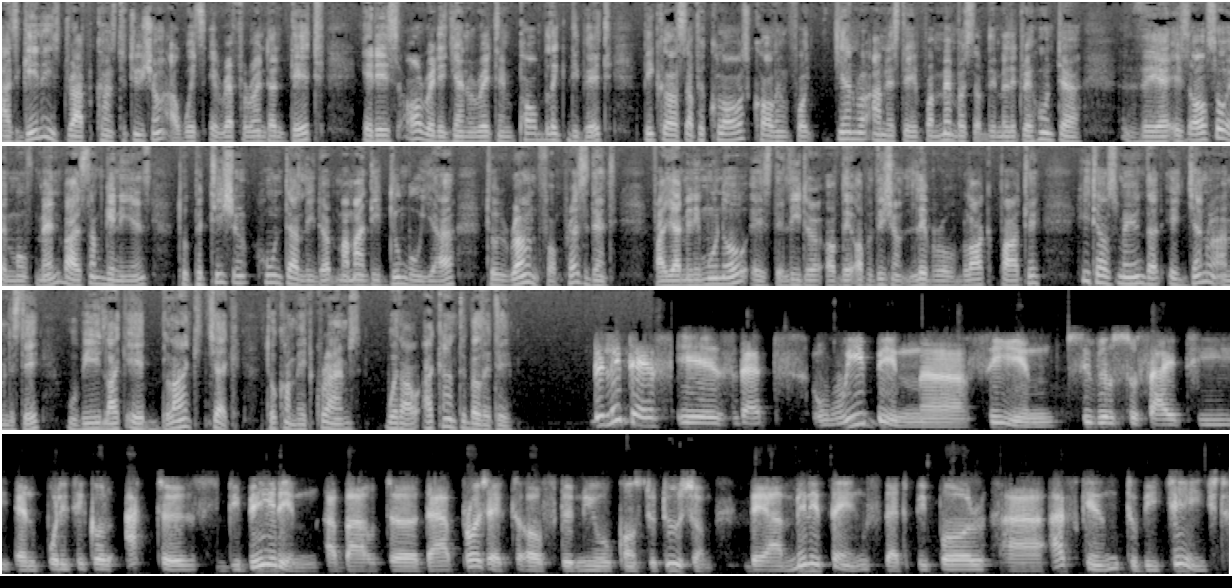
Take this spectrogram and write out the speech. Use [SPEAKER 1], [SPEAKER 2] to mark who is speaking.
[SPEAKER 1] As Guinea's draft constitution awaits a referendum date, it is already generating public debate because of a clause calling for general amnesty for members of the military junta. There is also a movement by some Guineans to petition junta leader Mamady Doumbouya to run for president. Faya Millimono is the leader of the opposition Liberal Bloc Party. He tells me that a general amnesty would be like a blank check to commit crimes without accountability.
[SPEAKER 2] The latest is that we've been uh, seeing civil society and political actors debating about uh, their project of the new constitution. There are many things that people are asking to be changed,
